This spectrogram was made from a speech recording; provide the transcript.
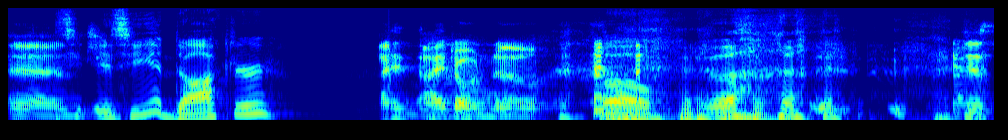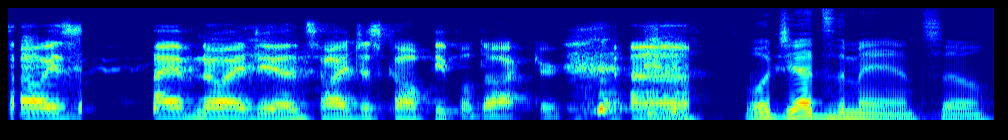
and is, is, he a doctor? I, I don't know. Oh, I just always, I have no idea. And so I just call people doctor. Uh, well, Jed's the man. So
